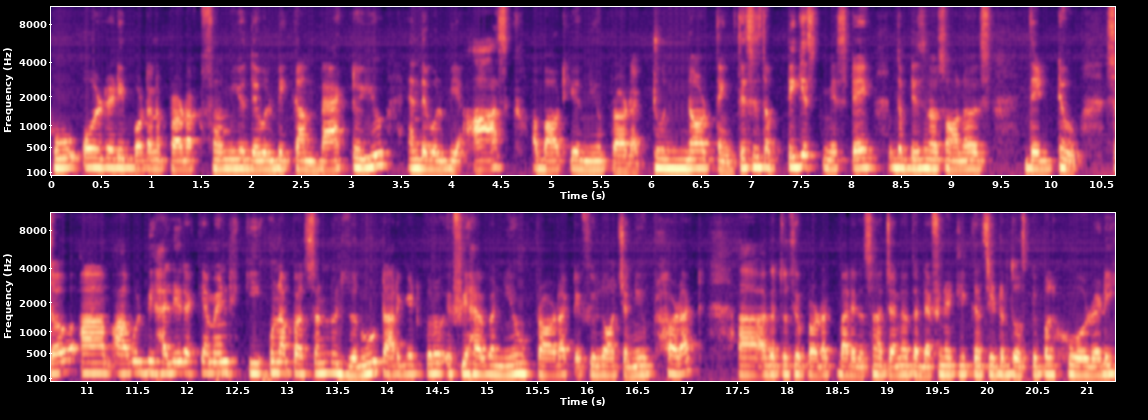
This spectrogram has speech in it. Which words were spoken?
who already bought a product from you they will be come back to you and they will be asked about your new product. Do not think. This is the biggest mistake the business owners they do. So um, i will be highly recommend ki una person the zarur target karo. If you have a new product if you launch a new product uh, agar tusi product bare dasna chahne ho definitely consider those people who already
